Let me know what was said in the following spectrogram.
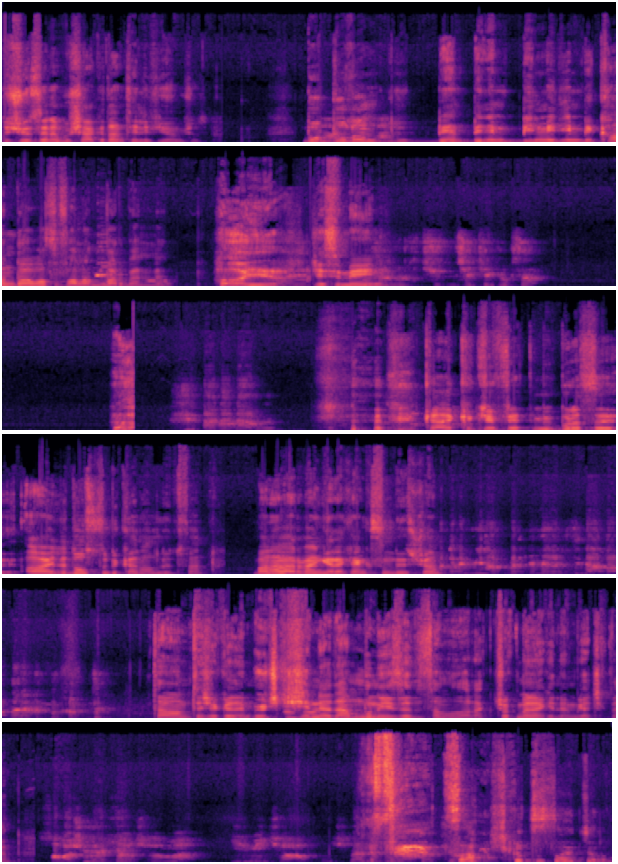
Düşünsene bu şarkıdan telif yiyormuşuz. Bu bulun ben- benim bilmediğim bir kan davası falan mı var bende? Hayır. Jesse. Şut çekecek yoksa? Kanka küfretme. Burası aile dostu bir kanal lütfen. Bana vermen gereken kısımdayız şu an. Benim yok. Ben de hepsini adamlara kullandım. Tamam teşekkür ederim. 3 kişi neden bunu izledi tam olarak? Çok merak ediyorum gerçekten. Savaş kutusu açılımı 22 60. Ben de bir dakika atıyorum. Savaş kutusu açalım.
